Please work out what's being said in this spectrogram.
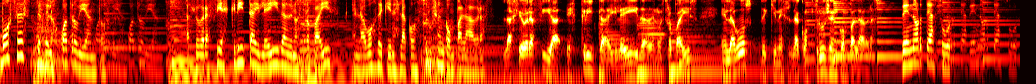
Voces desde los cuatro vientos. La geografía escrita y leída de nuestro país en la voz de quienes la construyen con palabras. La geografía escrita y leída de nuestro país en la voz de quienes la construyen con palabras. De norte a sur. De norte a sur.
